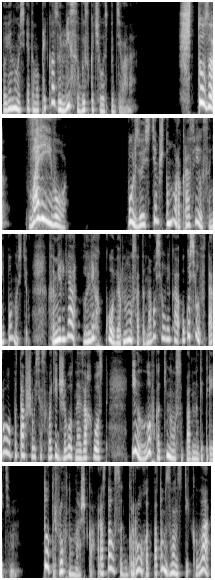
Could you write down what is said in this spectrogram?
Повинуясь этому приказу, лиса выскочила из-под дивана. «Что за... Лови его!» Пользуясь тем, что морок развеялся не полностью, фамильяр легко вернулся от одного силовика, укусил второго, пытавшегося схватить животное за хвост, и ловко кинулся под ноги третьему. Тот рухнул на шкаф, раздался грохот, потом звон стекла.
